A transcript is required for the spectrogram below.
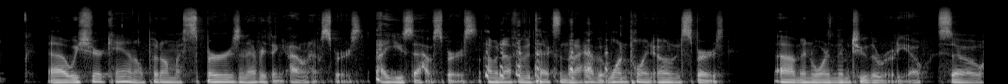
uh, we sure can. I'll put on my Spurs and everything. I don't have Spurs. I used to have Spurs. I'm enough of a Texan that I have at one point owned Spurs um, and worn them to the rodeo. So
